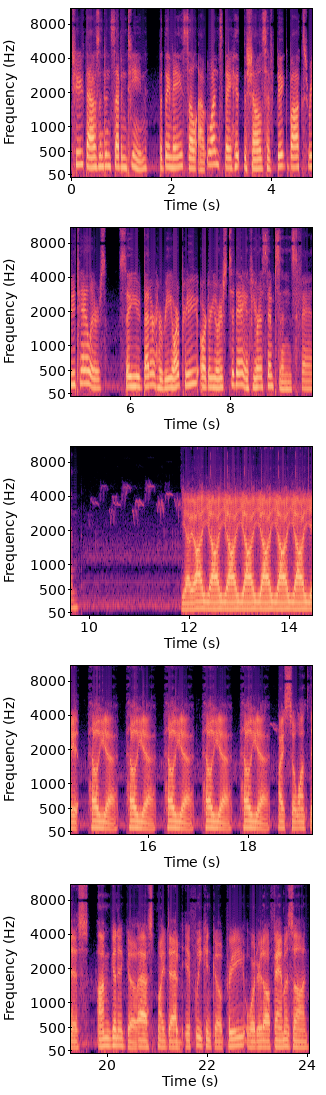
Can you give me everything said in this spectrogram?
2017, but they may sell out once they hit the shelves of big box retailers. So you'd better hurry or pre-order yours today if you're a Simpsons fan. Yeah, yeah, yeah, yeah, yeah, yeah, yeah, yeah, yeah. Hell yeah, hell yeah, hell yeah, hell yeah, hell yeah. I so want this. I'm gonna go ask my dad if we can go pre-order it off Amazon,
